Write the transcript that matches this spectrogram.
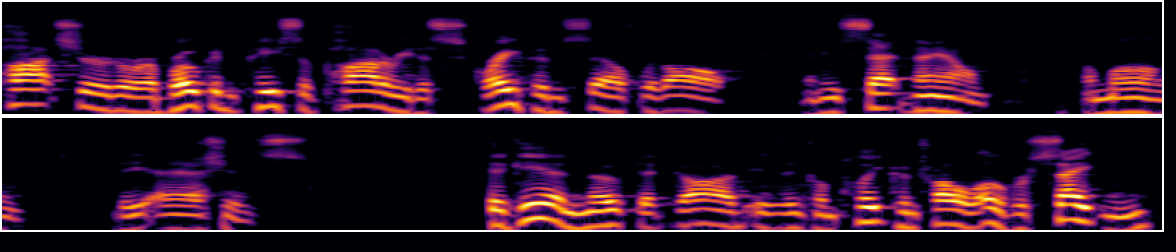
potsherd or a broken piece of pottery to scrape himself withal. And he sat down among the ashes. Again, note that God is in complete control over Satan.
